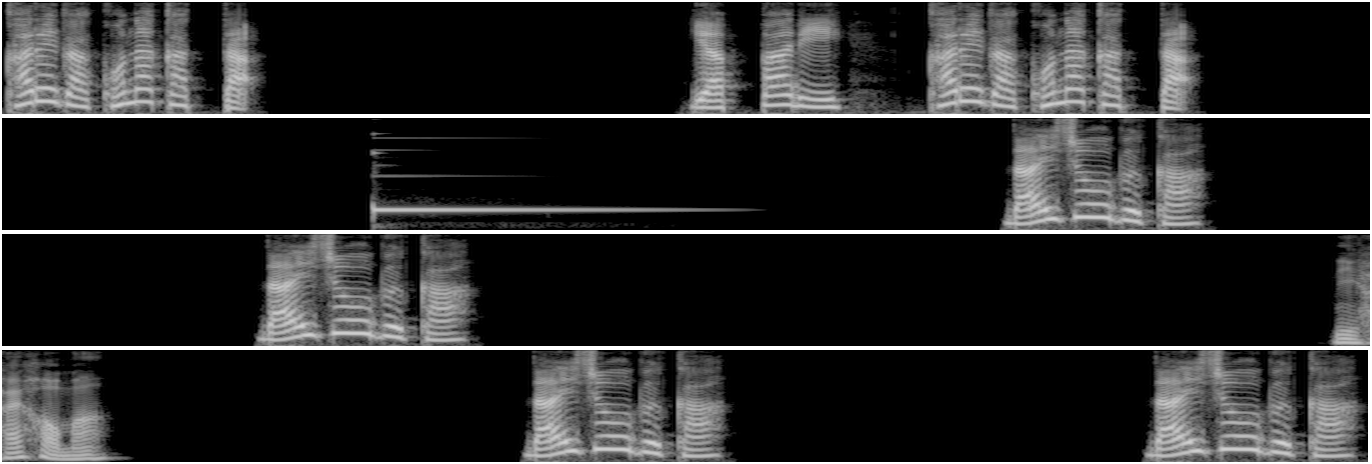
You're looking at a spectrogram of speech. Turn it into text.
彼が来なかった。やっぱり彼が来なかった。大丈夫か？大丈夫か？你还好吗？大丈夫か？大丈夫か？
